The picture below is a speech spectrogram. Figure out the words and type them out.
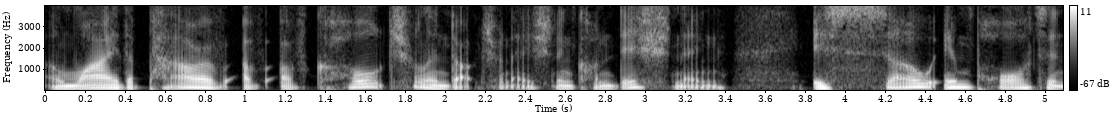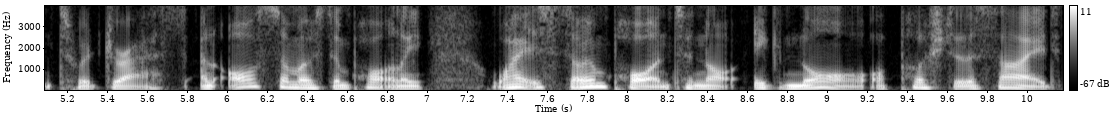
and why the power of, of, of cultural indoctrination and conditioning is so important to address, and also, most importantly, why it's so important to not ignore or push to the side.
